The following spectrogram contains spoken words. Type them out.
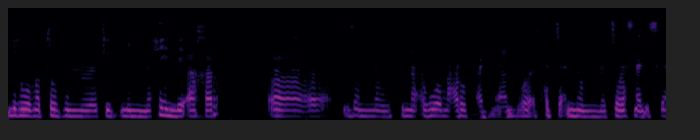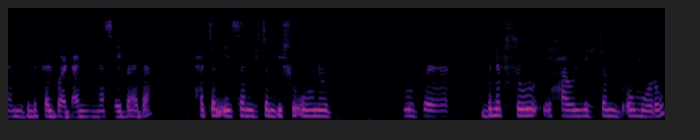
اللي هو مطلوب من في من حين لآخر. إذا كما هو معروف عندنا يعني حتى أنه من تراثنا الإسلامي يقول لك البعد عن الناس عبادة. حتى الإنسان يهتم بشؤونه وب- بنفسه يحاول يهتم بأموره.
